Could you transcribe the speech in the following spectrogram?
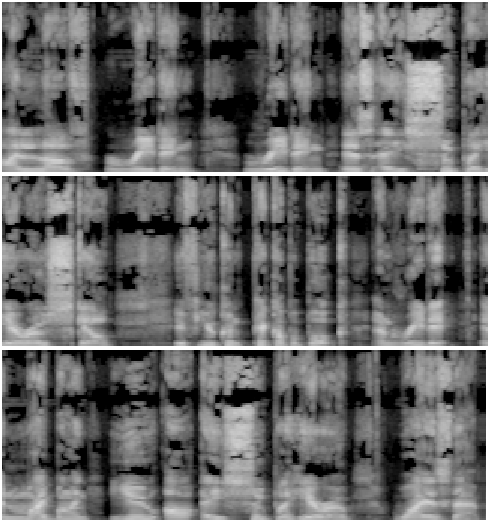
I love reading. Reading is a superhero skill. If you can pick up a book and read it, in my mind, you are a superhero. Why is that?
